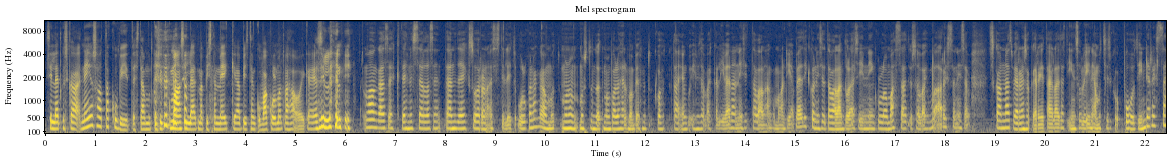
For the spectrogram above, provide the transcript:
Silleen, että koska ne ei osaa ottaa kuvia itsestään, mutta kun, sit, kun mä oon silleen, että mä pistän meikkiä ja pistän kuvakulmat vähän oikein ja silleen, niin Mä oon kanssa ehkä tehnyt sellaisen, tämä nyt ei ehkä suoranaisesti liity ulkonäköön, mutta mun on, musta tuntuu, että mun on paljon helpompi, jos mä kohtaan jonkun ihmisen vaikka livenä, niin sitten tavallaan kun mä oon diabeetikko, niin se tavallaan tulee siinä niin kuin lomassa, että jos on vaikka baarissa, niin sä skannaat verensokeria tai laitat insuliinia, mutta sitten kun puhuu Tinderissä,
